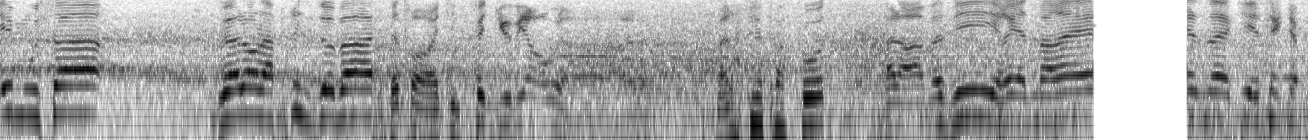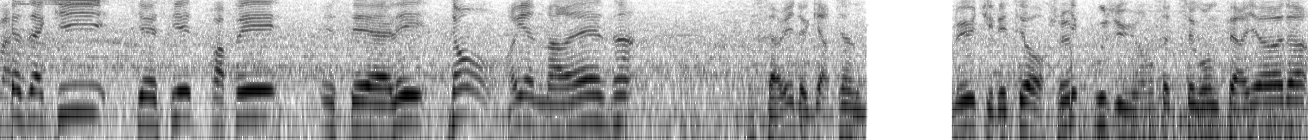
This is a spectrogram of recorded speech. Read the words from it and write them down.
et Moussa. Mais alors, la prise de balle. Peut-être aurait-il fait du bien. Oh là, n'y a pas faute. Alors, vas-y, Riyad Mahrez qui essaye de. Okazaki qui a essayé de frapper. Et c'est allé dans Riyad Mahrez. Il servi de gardien de but. Il était hors jeu. Cousu en cette seconde période.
